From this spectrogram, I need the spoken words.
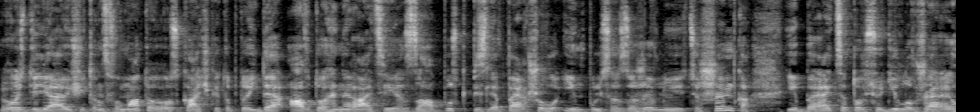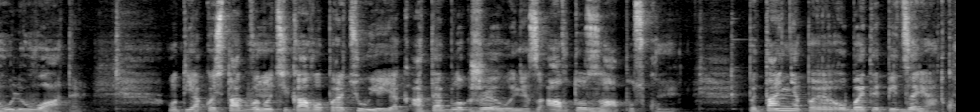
розділяючий трансформатор розкачки. Тобто йде автогенерація запуск. Після першого імпульса заживлюється шимка і береться то все діло вже регулювати. От якось так воно цікаво працює, як АТ-блок живлення з автозапуском. Питання переробити під зарядку.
